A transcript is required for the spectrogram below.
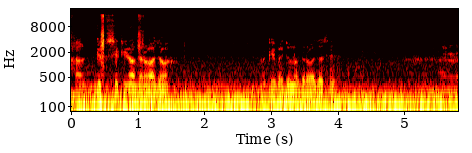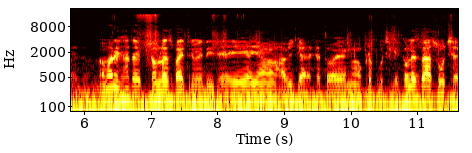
આ ગિફ્ટ સિટીનો દરવાજો. કઈ બાજુનો દરવાજો છે? અમારી સાથે કમલેશભાઈ ત્રિવેદી છે એ અહીંયા આવી ગયા છે તો એનું આપણે પૂછીએ કમલેશભાઈ આ શું છે?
